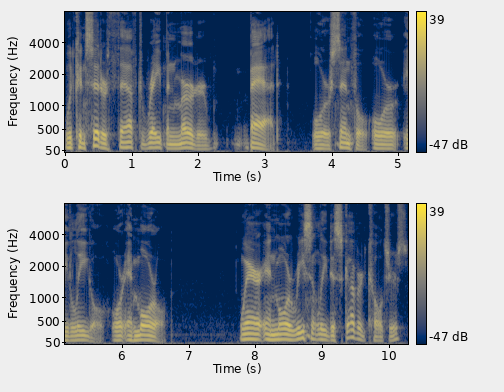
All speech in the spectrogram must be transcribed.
would consider theft, rape, and murder bad or sinful or illegal or immoral. Where in more recently discovered cultures,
